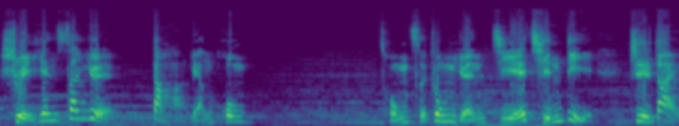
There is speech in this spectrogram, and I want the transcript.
水淹三月，大梁轰。从此中原结秦地，只待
